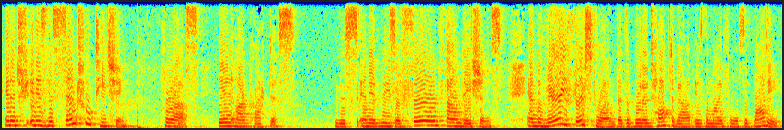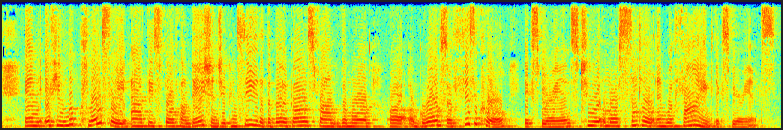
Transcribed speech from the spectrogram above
And it, it is the central teaching for us in our practice. This, and it, these are four foundations. And the very first one that the Buddha talked about is the mindfulness of body. And if you look closely at these four foundations, you can see that the Buddha goes from the more uh, gross or physical experience to a more subtle and refined experience.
